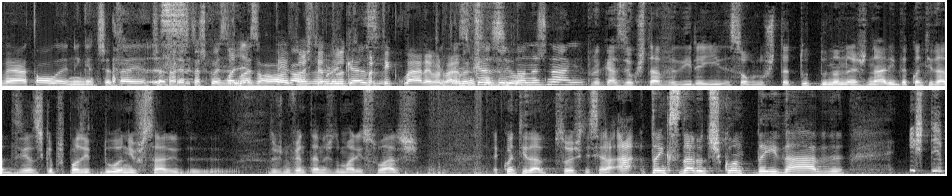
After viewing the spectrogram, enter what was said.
vem à tola, ninguém te chateia. Já disseste as coisas Olha, mais Tens um horrorosas. estatuto acaso- particular, é verdade. Tens um acaso estatuto eu- nonagenário. Por acaso eu gostava de ir aí sobre o estatuto do nonagenário e da quantidade de vezes que, a propósito do aniversário de- dos 90 anos do Mário Soares, a quantidade de pessoas que disseram ah, tem que se dar o desconto da idade. Isto é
